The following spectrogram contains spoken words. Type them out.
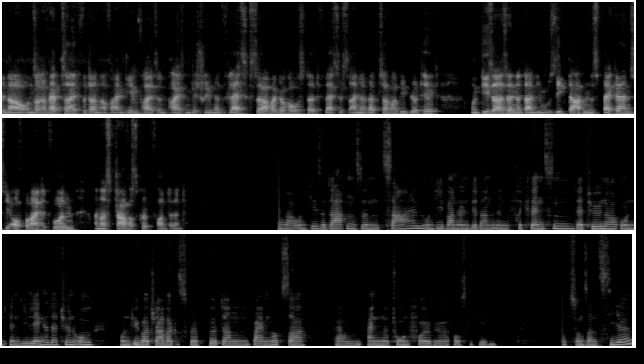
Genau, unsere Website wird dann auf einem ebenfalls in Python geschriebenen Flask-Server gehostet. Flask ist eine Webserver-Bibliothek und dieser sendet dann die Musikdaten des Backends, die aufbereitet wurden, an das JavaScript-Frontend. Genau, und diese Daten sind Zahlen und die wandeln wir dann in Frequenzen der Töne und in die Länge der Töne um. Und über JavaScript wird dann beim Nutzer ähm, eine Tonfolge ausgegeben. Zu unseren Zielen.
